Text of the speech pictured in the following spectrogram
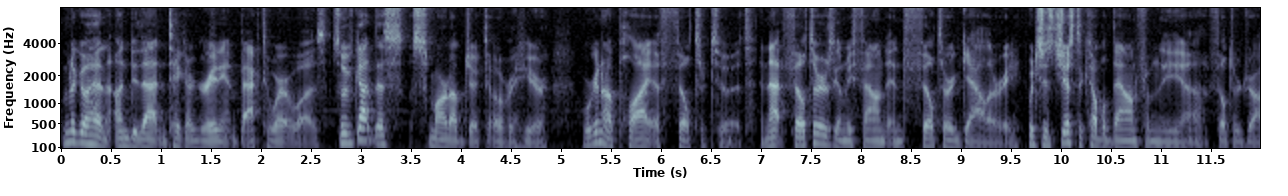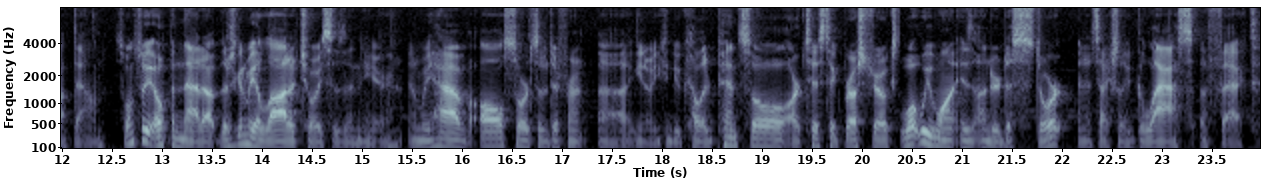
I'm gonna go ahead and undo that and take our gradient back to where it was. So we've got this smart object over here we're going to apply a filter to it. And that filter is going to be found in Filter Gallery, which is just a couple down from the uh, filter drop down. So once we open that up, there's going to be a lot of choices in here. And we have all sorts of different, uh, you know, you can do colored pencil, artistic brushstrokes. What we want is under Distort, and it's actually a glass effect.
